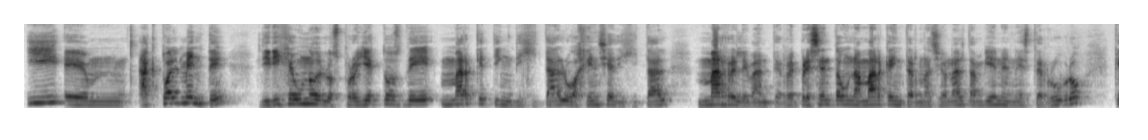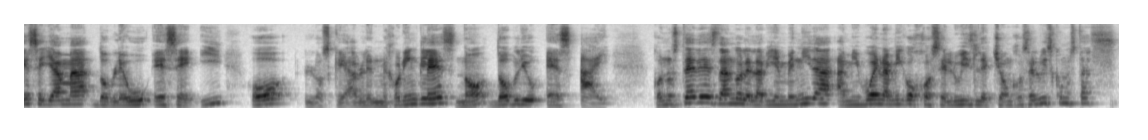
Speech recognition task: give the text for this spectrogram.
y em, actualmente dirige uno de los proyectos de marketing digital o agencia digital más relevante. Representa una marca internacional también en este rubro que se llama WSI o los que hablen mejor inglés, ¿no? WSI. Con ustedes dándole la bienvenida a mi buen amigo José Luis Lechón. José Luis, ¿cómo estás?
